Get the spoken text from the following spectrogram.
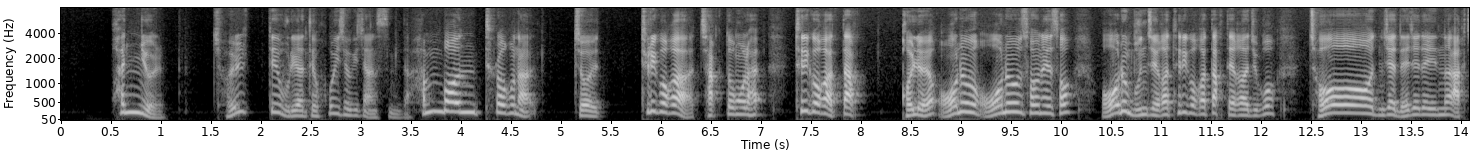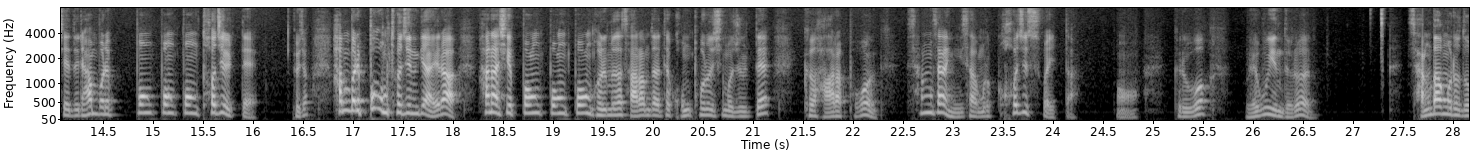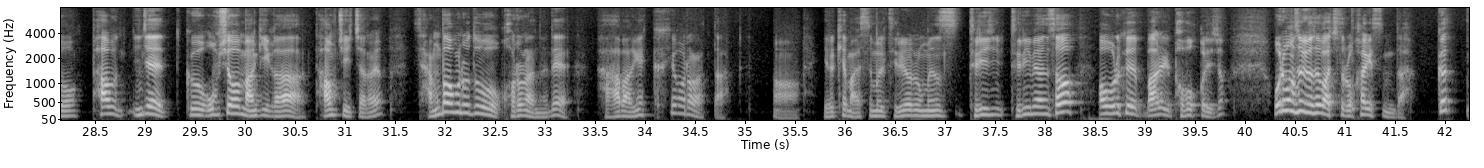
환율 절대 우리한테 호의적이지 않습니다. 한 번 트럭은 아, 저 트리거가 작동을 하- 트리거가 딱 걸려요. 어느 어느 선에서 어느 문제가 트리거가 딱 돼가지고 저 이제 내재되어 있는 악재들이 한 번에 뻥뻥뻥 터질 때 그죠? 한 번에 뻥 터지는 게 아니라 하나씩 뻥뻥뻥 그러면서 사람들한테 공포를 심어줄 때 그 하락폭은 상상 이상으로 커질 수가 있다. 어 그리고 외국인들은 상방으로도 파운 이제 그 옵션 만기가 다음 주에 있잖아요. 상방으로도 걸어놨는데 하방에 크게 걸어놨다. 어 이렇게 말씀을 드리면서 드리, 드리면서 어 이렇게 말을 버벅거리죠. 오늘 방송 여기서 마치도록 하겠습니다. 끝.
